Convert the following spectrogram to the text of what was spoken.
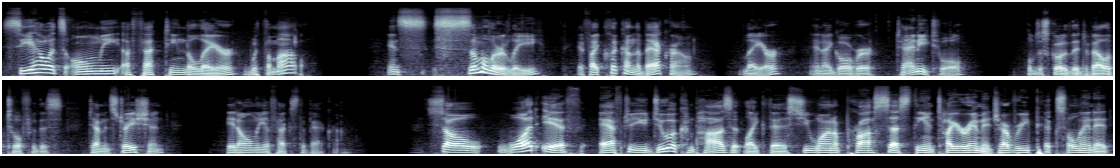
See how it's only affecting the layer with the model. And similarly, if I click on the background layer and I go over to any tool, we'll just go to the develop tool for this demonstration, it only affects the background. So what if after you do a composite like this, you want to process the entire image, every pixel in it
